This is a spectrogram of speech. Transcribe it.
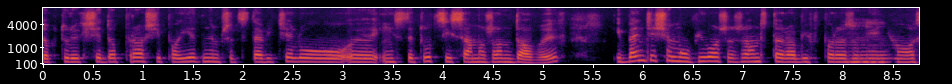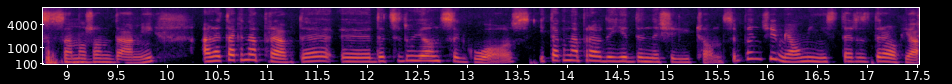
do których się doprosi po jednym przedstawicielu y, instytucji samorządowych i będzie się mówiło, że rząd to robi w porozumieniu mm. z samorządami, ale tak naprawdę y, decydujący głos i tak naprawdę jedyny się liczący będzie miał minister zdrowia.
